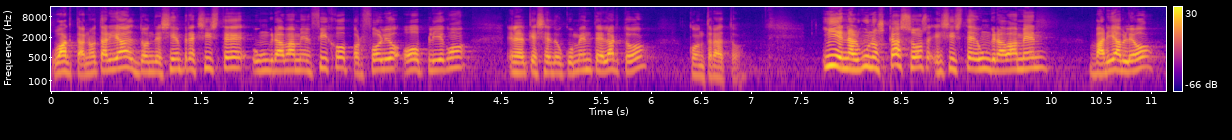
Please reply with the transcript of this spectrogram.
o acta notarial, donde siempre existe un gravamen fijo, portfolio o pliego en el que se documente el acto contrato. Y en algunos casos existe un gravamen variable o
